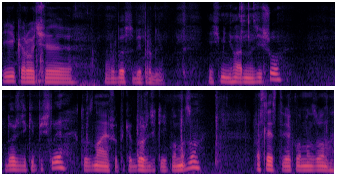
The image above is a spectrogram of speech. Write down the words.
і коротше, робив собі проблем. Ячмінь гарно зійшов. Дождики пішли. Хто знає, що таке дождики і кламазон. Последствия кламазона.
